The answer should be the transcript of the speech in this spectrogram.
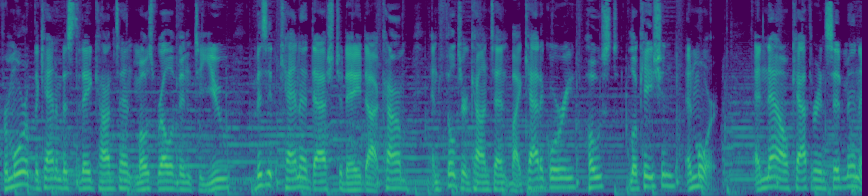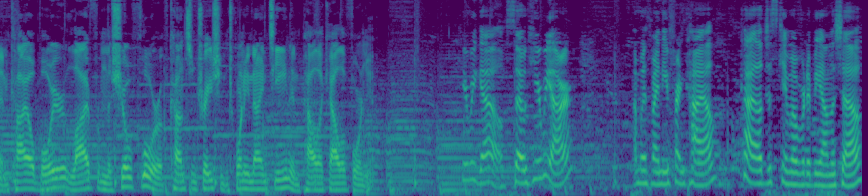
For more of the Cannabis Today content most relevant to you, visit canna-today.com and filter content by category, host, location, and more. And now, Catherine Sidman and Kyle Boyar live from the show floor of Concentration 2019 in Pala, California. Here we go. So here we are. I'm with my new friend Kyle. Kyle just came over to be on the show.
